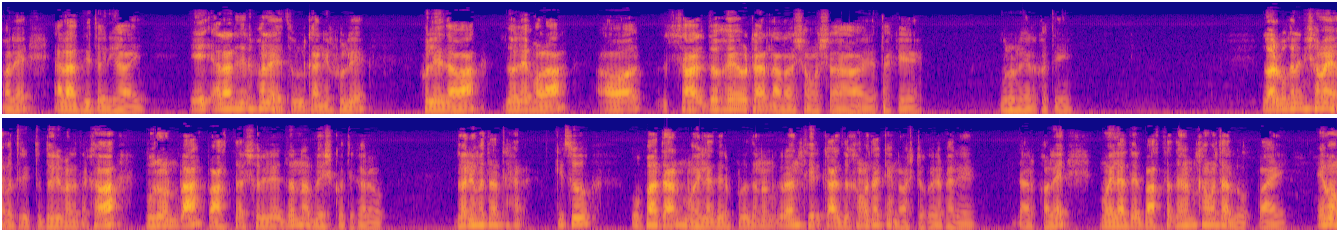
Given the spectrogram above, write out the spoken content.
ফলে অ্যালার্জি তৈরি হয়। এই অ্যালার্জির ফলে চুলকানি, ফুলে ফুলে যাওয়া, জ্বলে পড়া ও সাহায্য হয়ে ওঠা নানা সমস্যা হয়ে থাকে। ভ্রূণের ক্ষতি। গর্ভকালীন সময়ে অতিরিক্ত দধিভাতা খাওয়া ভ্রূণ বা পাস্তার শরীরের জন্য বেশ ক্ষতিকারক। ধনীভাতা কিছু উপাদান মহিলাদের প্রজনন গ্রন্থির কার্যক্ষমতাকে নষ্ট করে ফেলে, যার ফলে মহিলাদের বাচ্চা ধারণ ক্ষমতা লোপ পায় এবং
